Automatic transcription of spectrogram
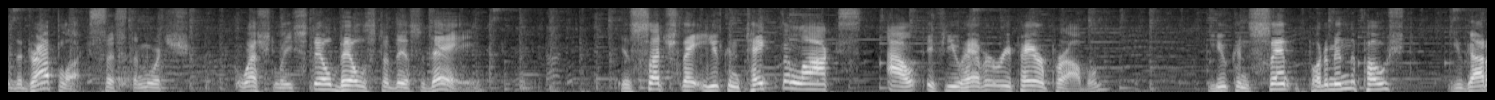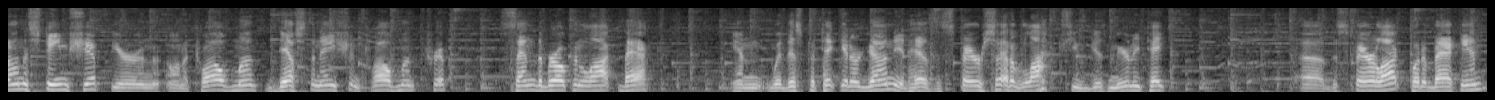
the drop lock system, which Westley still builds to this day, is such that you can take the locks out if you have a repair problem. You can send, put them in the post. You got on a steamship, you're in, on a 12 month destination, 12 month trip, send the broken lock back. And with this particular gun, it has a spare set of locks. You just merely take uh, the spare lock, put it back in,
